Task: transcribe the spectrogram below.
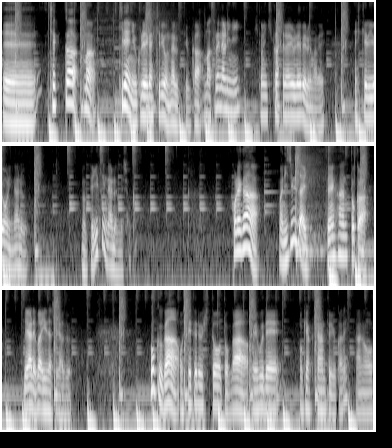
えー、結果まあ綺麗にウクレレが弾けるようになるっていうか、まあ、それなりに人に聴かせられるレベルまで弾けるようになるのっていつになるんでしょうか。これが、まあ、20代前半とかであればいざ知らず。僕が教えてる人とかウェブでお客さんというかねあの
